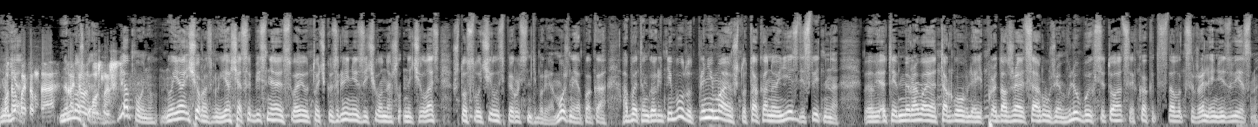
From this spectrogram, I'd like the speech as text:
Ну, вот я... об этом, да. Немножко... Хотелось бы услышать. Я понял. Но я еще раз говорю, я сейчас объясняю свою точку зрения, из-за чего началась, что случилось 1 сентября. Можно я пока об этом говорить не буду? Принимаю, что так оно и есть. Действительно, э, эта мировая торговля продолжается оружием в любых ситуациях, как это стало, к сожалению, известно.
